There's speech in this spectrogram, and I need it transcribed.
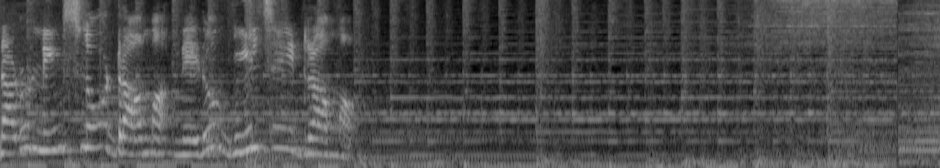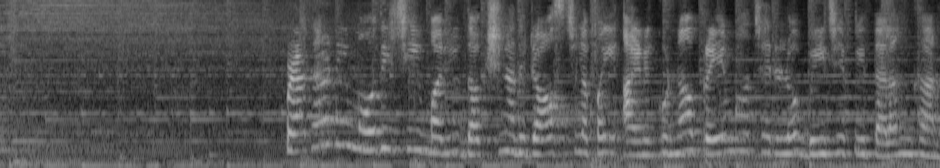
నడు నిమ్స్లో డ్రామా నేడు వీల్ చైర్ డ్రామా. ప్రధాని మోదీజీ మరియు దక్షిణాది రాష్ట్రాలపై ఆయనకున్న ప్రేమాచర్యలో బీజేపీ తెలంగాణ.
